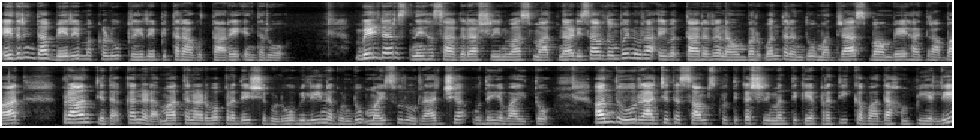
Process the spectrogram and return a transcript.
ಇದರಿಂದ ಬೇರೆ ಮಕ್ಕಳು ಪ್ರೇರೇಪಿತರಾಗುತ್ತಾರೆ ಎಂದರು. ಬಿಲ್ಡರ್ ಸ್ನೇಹಸಾಗರ ಶ್ರೀನಿವಾಸ್ ಮಾತನಾಡಿ, ಸಾವಿರದ ಒಂಬೈನೂರ ಐವತ್ತಾರರ ನವೆಂಬರ್ ಒಂದರಂದು ಮದ್ರಾಸ್, ಬಾಂಬೆ, ಹೈದರಾಬಾದ್ ಪ್ರಾಂತ್ಯದ ಕನ್ನಡ ಮಾತನಾಡುವ ಪ್ರದೇಶಗಳು ವಿಲೀನಗೊಂಡು ಮೈಸೂರು ರಾಜ್ಯ ಉದಯವಾಯಿತು. ಅಂದು ರಾಜ್ಯದ ಸಾಂಸ್ಕೃತಿಕ ಶ್ರೀಮಂತಿಕೆಯ ಪ್ರತೀಕವಾದ ಹಂಪಿಯಲ್ಲಿ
